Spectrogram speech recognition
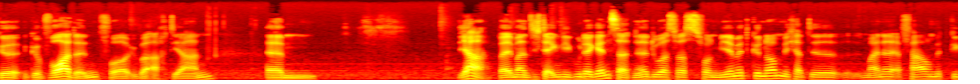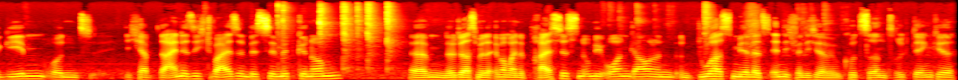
ge geworden vor über acht Jahren. Ähm, ja, weil man sich da irgendwie gut ergänzt hat. Ne? Du hast was von mir mitgenommen, ich dir meine Erfahrung mitgegeben und ich habe deine Sichtweise ein bisschen mitgenommen. Ähm, ne, du hast mir immer meine Preislisten um die Ohren gehauen und, und du hast mir letztendlich, wenn ich kurz daran zurückdenke,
